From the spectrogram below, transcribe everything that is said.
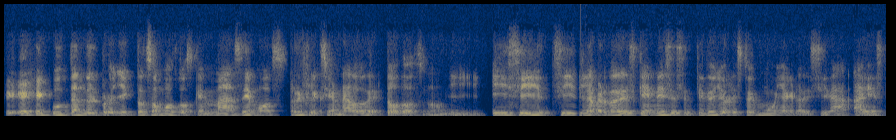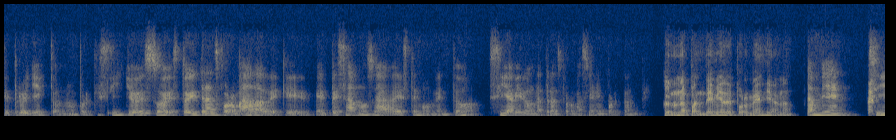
ejecutando el proyecto somos los que más hemos reflexionado de todos, ¿no? Y, y sí, sí, la verdad es que en ese sentido yo le estoy muy agradecida a este proyecto, ¿no? Porque sí, yo eso estoy transformada de que empezamos a este momento, sí ha habido una transformación importante. Con una pandemia de por medio, ¿no? También, sí.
